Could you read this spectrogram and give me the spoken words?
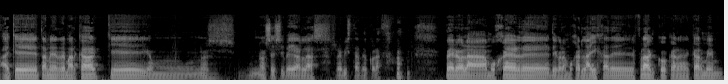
hay que también remarcar que no, sé si veas las revistas del corazón, pero la mujer de, digo la mujer, la hija de Franco, Carmen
